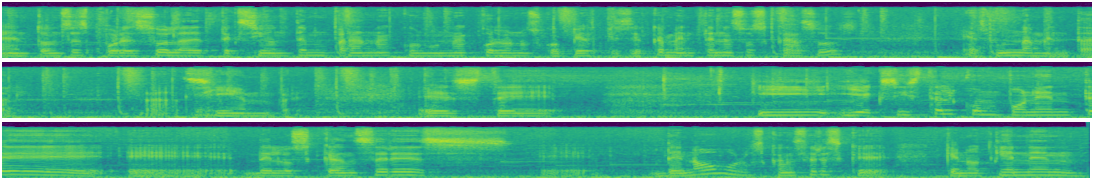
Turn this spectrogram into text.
Entonces por eso la detección temprana con una colonoscopia, específicamente en esos casos, es fundamental. Okay. Siempre. Este, y, y, existe el componente eh, de los cánceres eh, de nuevo, los cánceres que, que, no tienen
